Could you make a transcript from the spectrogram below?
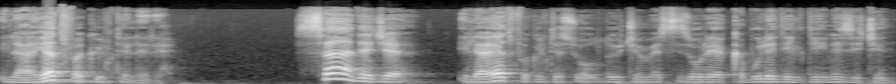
İlahiyat fakülteleri sadece ilahiyat fakültesi olduğu için ve siz oraya kabul edildiğiniz için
